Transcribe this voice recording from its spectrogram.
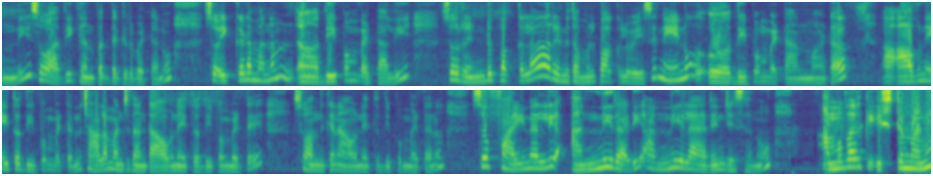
ఉంది. సో అది గణపతి దగ్గర పెట్టాను. సో ఇక్కడ మనం దీపం పెట్టాలి. సో రెండు పక్కల రెండు ఆకులు వేసి నేను దీపం పెట్టాను అనమాట ఆవు నెయ్యితో దీపం పెట్టాను. చాలా మంచిదంట ఆవు నెయ్యితో దీపం పెడితే. సో అందుకని ఆవు నెయ్యితో దీపం పెట్టాను. సో ఫైనల్లీ అన్నీ రెడీ. అన్నీ ఇలా అరేంజ్ చేశాను. అమ్మవారికి ఇష్టమని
